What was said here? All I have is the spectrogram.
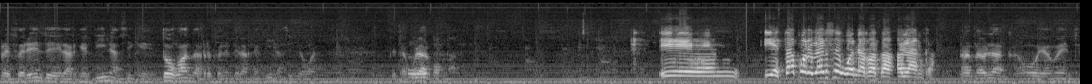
referente de la Argentina, así que, dos bandas referentes de la Argentina, así que bueno, espectacular, Sí. compa. Eh, y está por verse, bueno, Rata Blanca. Rata Blanca, obviamente.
